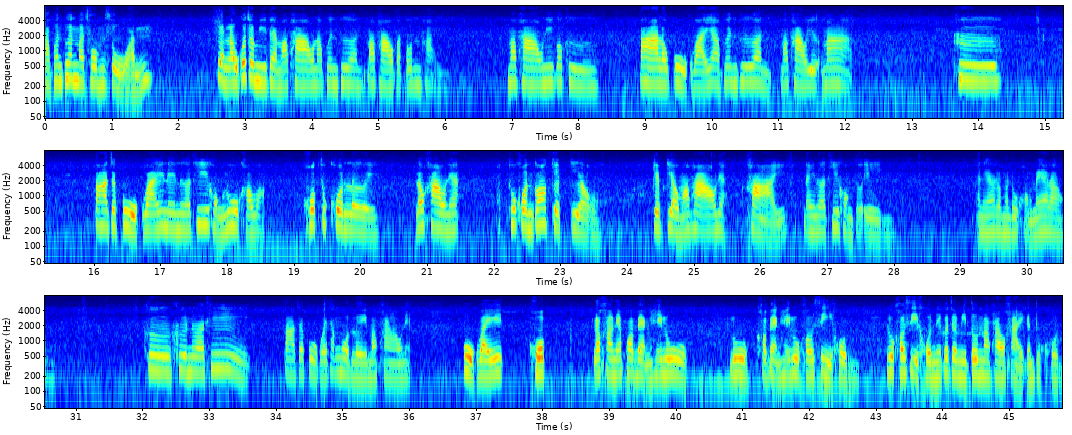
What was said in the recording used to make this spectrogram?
าเพื่อนๆมาชมสวน ส่วนเราก็จะมีแต่มะพร้าวนะเพื่อนๆมะพร้าวกับต้นไผ่มะพร้าวนี่ก็คือตาเราปลูกไว้อะเพื่อนๆมะพร้าวเยอะมาก คือ ตาจะปลูกไว้ในเนื้อที่ของลูกเขาอะครบทุกคนเลย แล้วคราวเนี้ยทุกคนก็เก็บเกี่ยว เก็บเกี่ยวมะพร้าวเนี่ย ขายในเนื้อที่ของตัวเอง อันเนี้ยเรามาดูของแม่เรา คือคือเนื้อที่ตาจะปลูกไว้ทั้งหมดเลยมะพร้าวเนี่ย ปลูกไว้ครบ แล้วคราวเนี้ยพอแบ่งให้ลูก ลูกเขาแบ่งให้ลูกเขาสี่คน ลูกเขาสี่คนนี้ก็จะมีต้นมะพร้าวขายกันทุกคน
